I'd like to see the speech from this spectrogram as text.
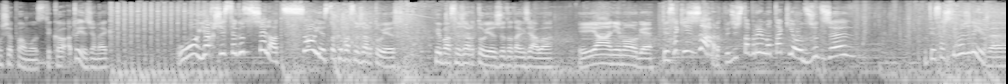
Muszę pomóc, tylko... A tu jest ziomek. Ło, jak się z tego strzela? Co jest? To chyba se żartujesz. Chyba se żartujesz, że to tak działa. Ja nie mogę. To jest jakiś żart, przecież ta broń ma taki odrzut, że... To jest aż niemożliwe.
